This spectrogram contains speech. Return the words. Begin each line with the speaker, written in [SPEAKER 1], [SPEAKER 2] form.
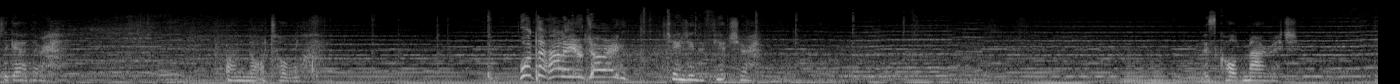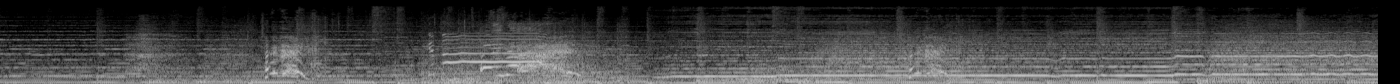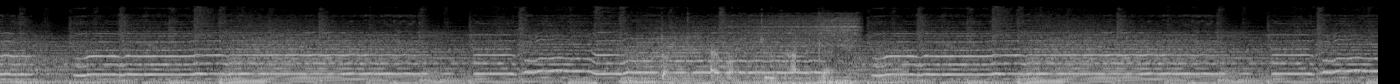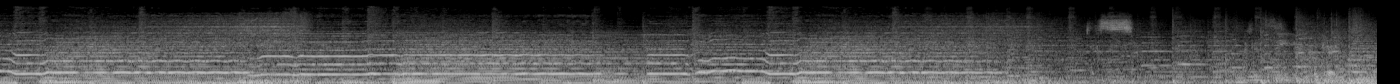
[SPEAKER 1] Together. Or not at all.
[SPEAKER 2] What the hell are you doing?
[SPEAKER 1] Changing the future. It's called marriage.
[SPEAKER 2] Timmy! ever do that again. Yes. I can see you. Okay.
